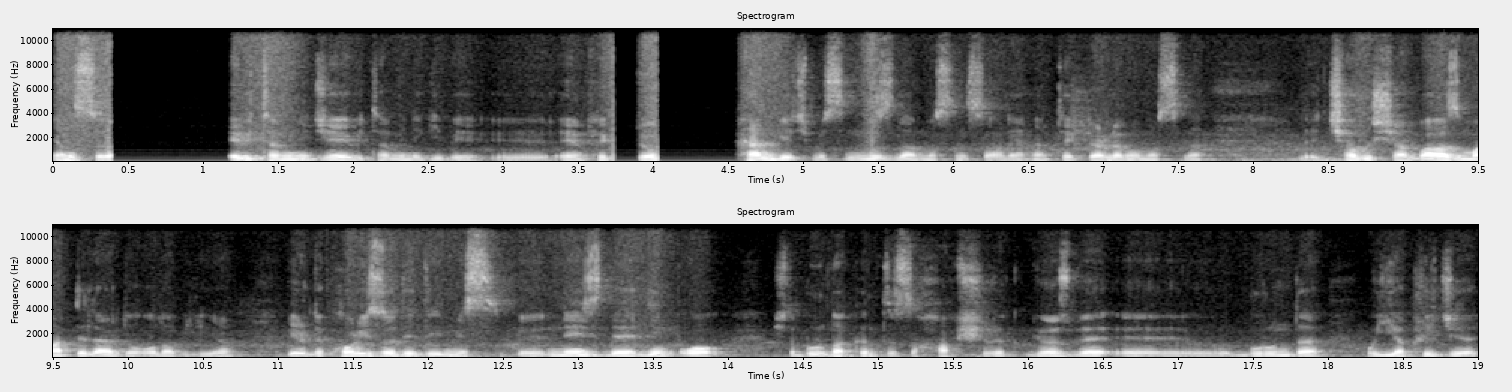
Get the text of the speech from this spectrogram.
yanı sıra C vitamini, C vitamini gibi e, enfeksiyon hem geçmesini, hızlanmasını sağlayan hem tekrarlamamasına e, çalışan bazı maddeler de olabiliyor. Bir de korizo dediğimiz e, nezlenin o işte burun akıntısı, hapşırık, göz ve e, burunda o yakıcı,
